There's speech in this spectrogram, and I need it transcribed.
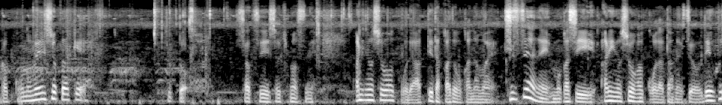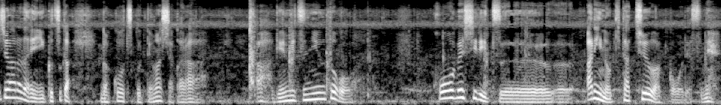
学校の名称だけ、ちょっと撮影しておきますね。有野小学校で会ってたかどうか名前。実はね、昔、有野小学校だったんですよ。で、藤原台にいくつか学校を作ってましたから、あ、厳密に言うと、神戸市立有野北中学校ですね。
